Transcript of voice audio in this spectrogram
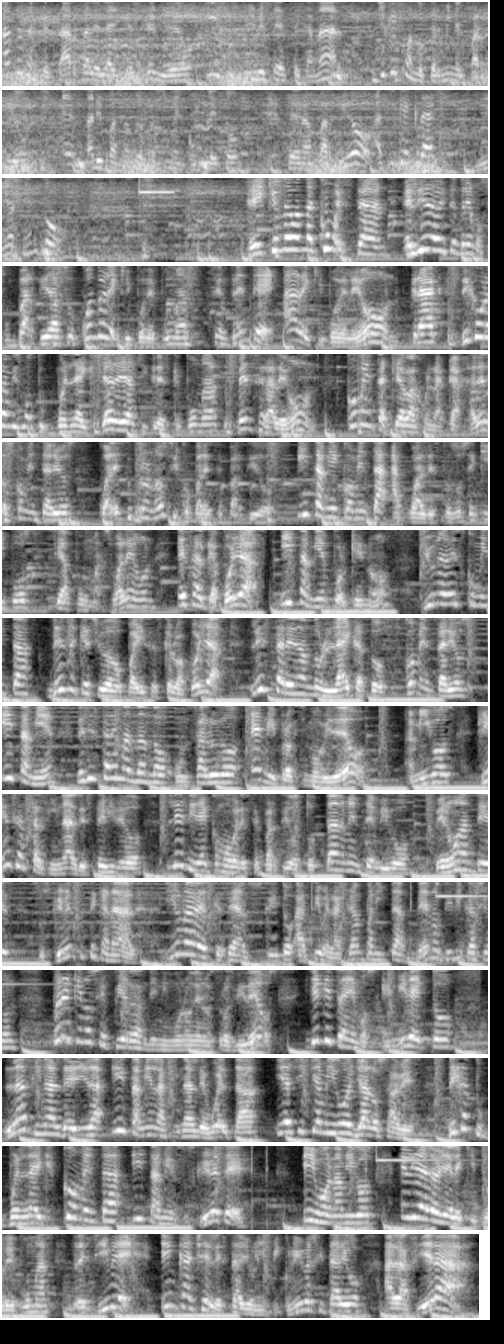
Antes de empezar, dale like a este video y suscríbete a este canal, ya que cuando termine el partido estaré pasando el resumen completo de este gran partido, así que crack, muy atento. Hey, ¿qué onda banda? ¿Cómo están? El día de hoy tendremos un partidazo cuando el equipo de Pumas se enfrente al equipo de León. Crack, deja ahora mismo tu buen like ya de si crees que Pumas vencerá a León. Comenta aquí abajo en la caja de los comentarios cuál es tu pronóstico para este partido. Y también comenta a cuál de estos dos equipos, si a Pumas o a León, es al que apoyas. Y también, ¿por qué no? Y una vez comenta desde qué ciudad o país es que lo apoyas. Le estaré dando like a todos sus comentarios y también les estaré mandando un saludo en mi próximo video. Amigos, quédense hasta el final de este video, les diré cómo ver este partido totalmente en vivo, pero antes, suscríbanse a este canal. Y una vez que se hayan suscrito, activen la campanita de notificación para que no se pierdan de ninguno de nuestros videos, ya que traemos en directo la final de ida y también la final de vuelta, y así que amigo, ya lo sabes, deja tu buen like, comenta y también suscríbete. Y bueno amigos, el día de hoy el equipo de Pumas recibe en cancha del Estadio Olímpico Universitario a la Fiera.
